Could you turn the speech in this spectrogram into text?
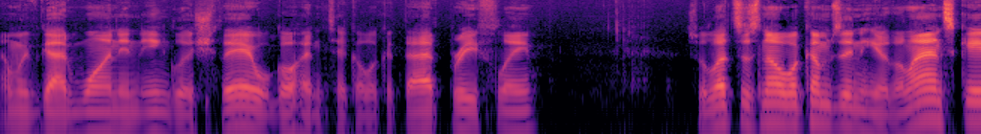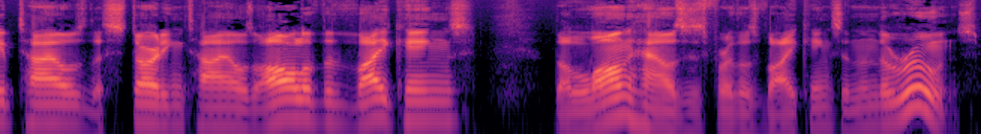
and we've got one in English there. We'll go ahead and take a look at that briefly. So it lets us know what comes in here. The landscape tiles, the starting tiles, all of the Vikings, the longhouses for those Vikings, and then the runes.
